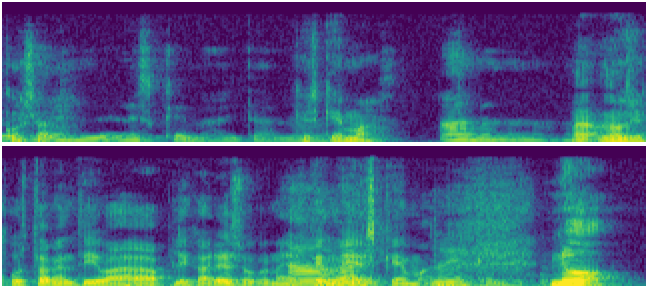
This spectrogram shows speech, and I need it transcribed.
cosa? El, esquema y tal. ¿Qué esquema? Ah, no, no, no. Ah, no, si justamente iba a aplicar eso, que no hay, Ah, esquema, hay esquema. no hay esquema. No,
